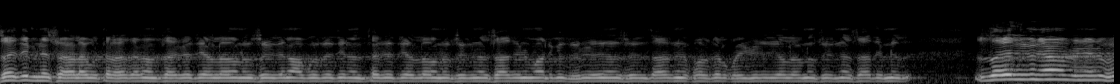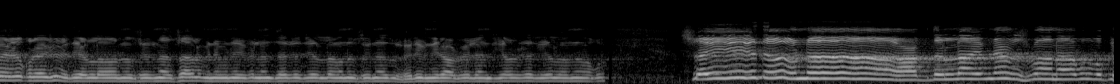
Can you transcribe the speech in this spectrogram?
زید بن سہل ابو طلحہ الانصاری رضی اللہ عنہ، سیدنا ابو زید الانصاری رضی اللہ عنہ، سیدنا سعد بن مالک الزہری، سیدنا سعد بن خالد القریشی رضی اللہ عنہ، سیدنا سعد بن زید بن عامر بن رفیع القریشی رضی اللہ عنہ، سیدنا سعد بن ابن ابن الانصاری رضی اللہ عنہ، سیدنا زہیر بن رافع الانصاری رضی اللہ عنہ۔ سیدنا عبداللہ ابن عثمان، ابو بکر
